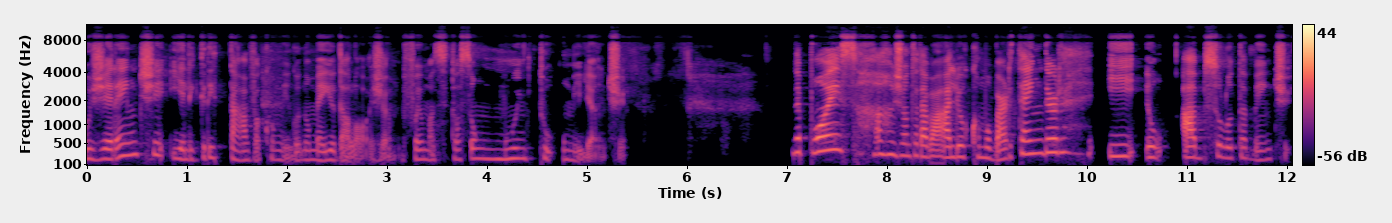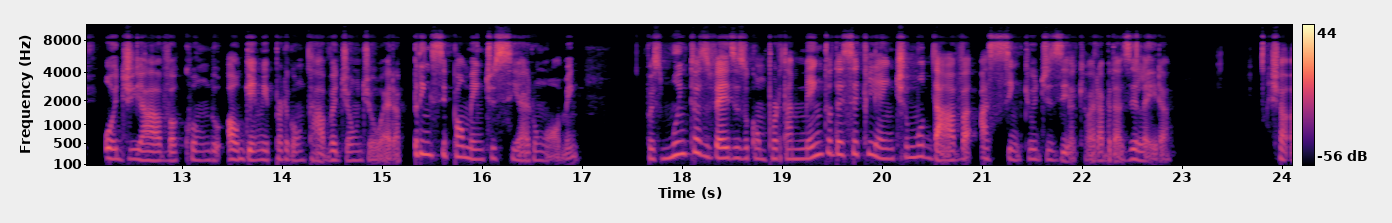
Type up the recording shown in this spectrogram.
o gerente e ele gritava comigo no meio da loja. Foi uma situação muito humilhante. Depois arranjei um trabalho como bartender e eu absolutamente odiava quando alguém me perguntava de onde eu era, principalmente se era um homem pois muitas vezes o comportamento desse cliente mudava assim que eu dizia que eu era brasileira. Já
